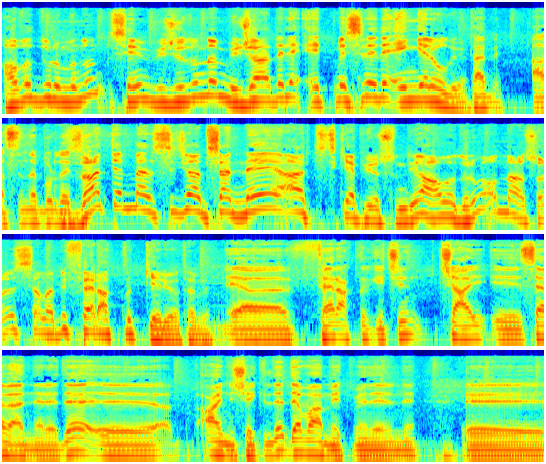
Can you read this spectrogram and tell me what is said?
Hava durumunun senin vücudunda mücadele etmesine de engel oluyor. Tabii. Aslında burada Zaten ben sıcağım sen ne artistik yapıyorsun diye hava durumu ondan sonra sana bir ferahlık geliyor tabii. e, ferahlık için çay e, sevenlere de e, aynı şekilde devam etmelerini e,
